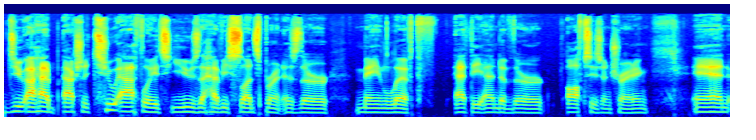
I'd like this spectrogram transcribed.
do. I had actually two athletes use the heavy sled sprint as their main lift at the end of their off-season training, and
